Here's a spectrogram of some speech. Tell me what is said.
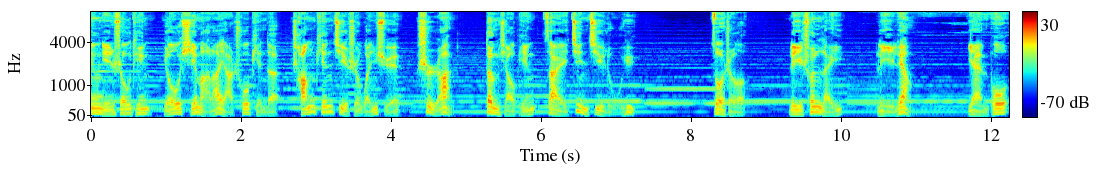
迎您收听由喜马拉雅出品的长篇纪实文学《赤案》，邓小平在晋冀鲁豫。作者：李春雷、李亮。演播：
